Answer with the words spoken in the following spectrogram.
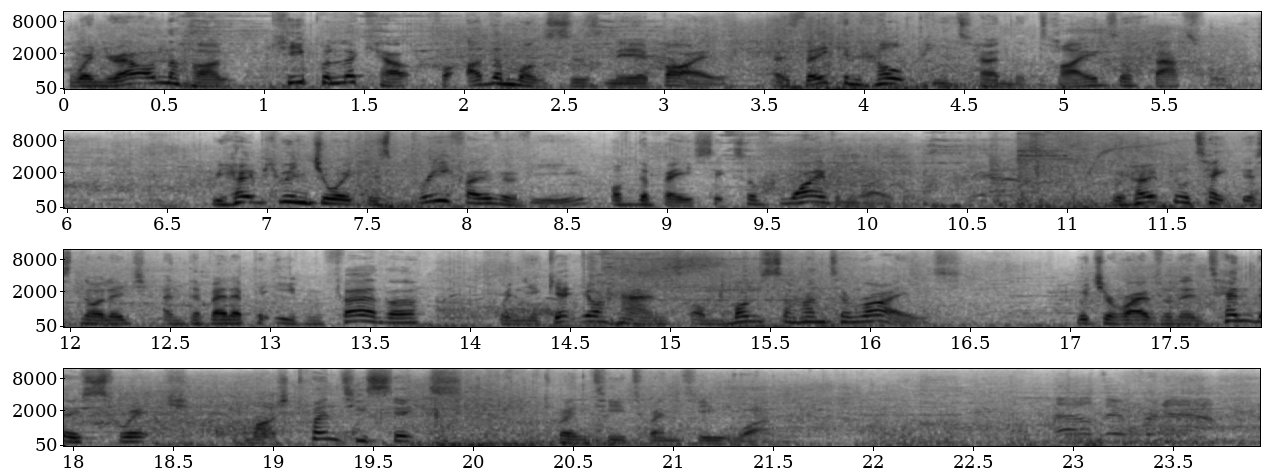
When you're out on the hunt, keep a lookout for other monsters nearby, as they can help you turn the tides of battle. We hope you enjoyed this brief overview of the basics of Wyvern riding. We hope you'll take this knowledge and develop it even further when you get your hands on Monster Hunter Rise, which arrives on Nintendo Switch March 26, 2021. That'll do for now.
